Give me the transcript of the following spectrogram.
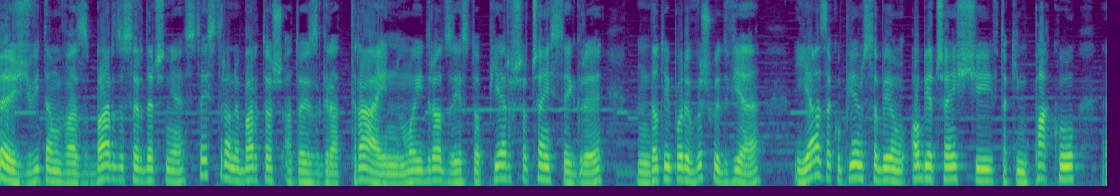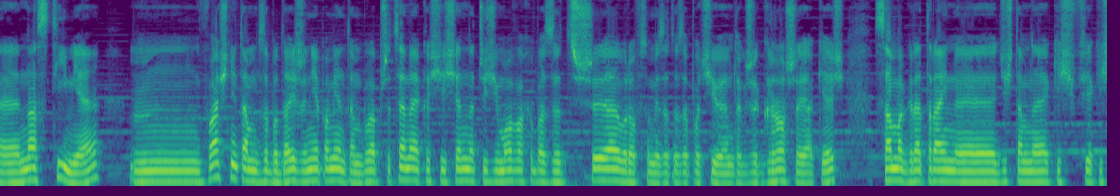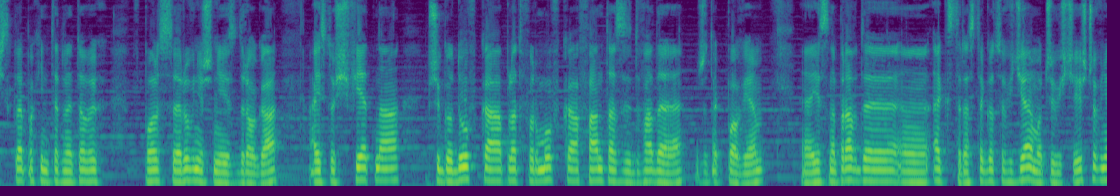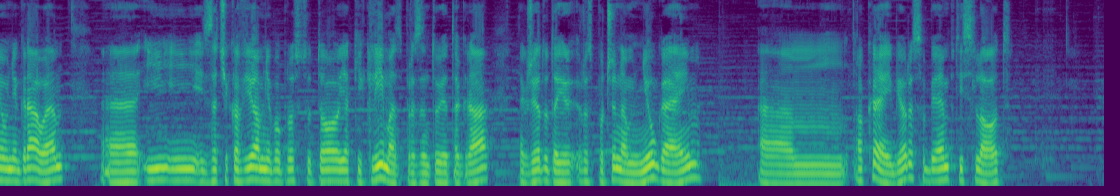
Cześć, witam Was bardzo serdecznie. Z tej strony Bartosz, a to jest gra Train. Moi drodzy, jest to pierwsza część tej gry. Do tej pory wyszły dwie. Ja zakupiłem sobie obie części w takim paku e, na Steamie. Mm, właśnie tam za bodajże, nie pamiętam, była przecena jakaś jesienna czy zimowa, chyba ze 3 euro w sumie za to zapłaciłem, także grosze jakieś. Sama gra Train e, gdzieś tam na jakichś, w jakichś sklepach internetowych Polsce również nie jest droga, a jest to świetna przygodówka, platformówka fantasy 2D, że tak powiem. E, Jest naprawdę e, ekstra z tego co widziałem oczywiście. Jeszcze w nią nie grałem e, i, i zaciekawiło mnie po prostu to, jaki klimat prezentuje ta gra. Także ja tutaj rozpoczynam New Game. Um, ok, biorę sobie Empty Slot.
